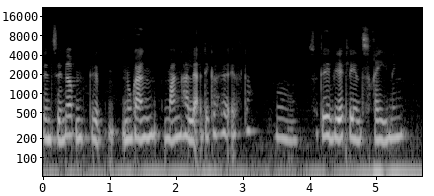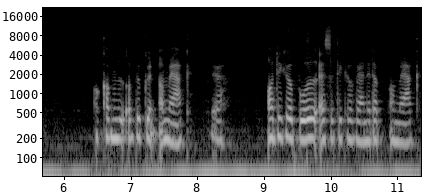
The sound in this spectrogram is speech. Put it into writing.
Den sender dem. Det, nogle gange, mange har lært ikke at høre efter. Mm. Så det er virkelig en træning at komme ned og begynde at mærke. Ja. Og det kan jo både, altså det kan jo være netop at mærke,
